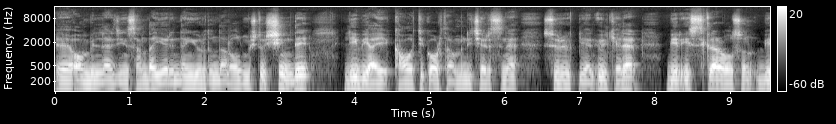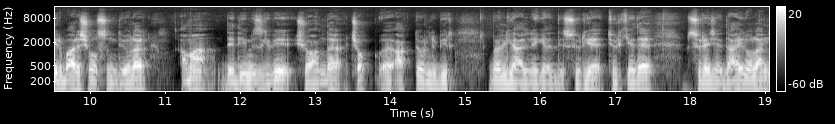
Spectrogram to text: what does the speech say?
e, on binlerce insan da yerinden yurdundan olmuştu. Şimdi Libya'yı kaotik ortamın içerisine sürükleyen ülkeler bir istikrar olsun, bir barış olsun diyorlar. Ama dediğimiz gibi şu anda çok e, aktörlü bir bölge haline geldi Suriye. Türkiye'de sürece dahil olan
